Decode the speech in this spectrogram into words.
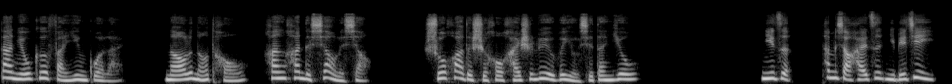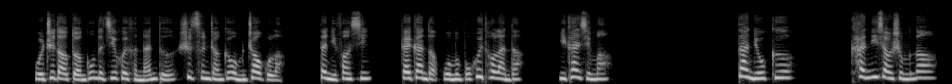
大牛哥反应过来，挠了挠头，憨憨的笑了笑，说话的时候还是略微有些担忧：“妮子，他们小孩子你别介意，我知道短工的机会很难得，是村长给我们照顾了，但你放心。”该干的我们不会偷懒的，你看行吗？大牛哥，看你想什么呢？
